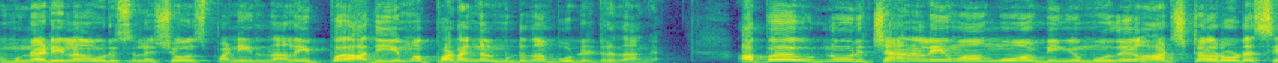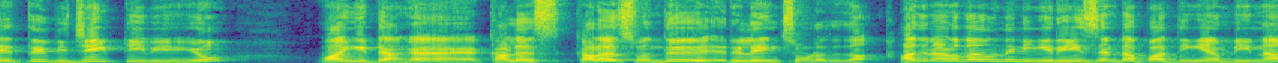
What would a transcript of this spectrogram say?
முன்னாடிலாம் ஒரு சில ஷோஸ் பண்ணியிருந்தாலும் இப்போ அதிகமாக படங்கள் மட்டும் தான் போட்டுட்டு இருந்தாங்க அப்போ இன்னொரு சேனலையும் வாங்குவோம் அப்படிங்கும்போது ஹாட் ஸ்டாரோட சேர்த்து விஜய் டிவியையும் வாங்கிட்டாங்க. கலர்ஸ் கலர்ஸ் வந்து ரிலையன்ஸோடது தான் அதனால தான் வந்து நீங்கள் ரீசெண்டாக பார்த்தீங்க அப்படின்னா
